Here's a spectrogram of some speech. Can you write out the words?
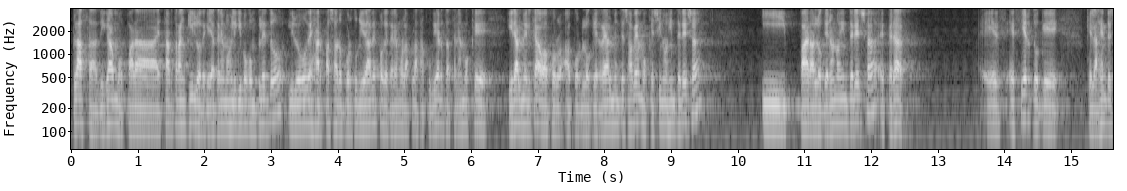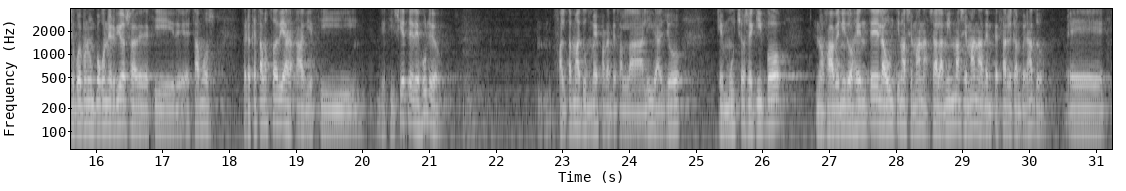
plazas, digamos, para estar tranquilos de que ya tenemos el equipo completo y luego dejar pasar oportunidades porque tenemos las plazas cubiertas. Tenemos que ir al mercado a por, lo que realmente sabemos que sí nos interesa y para lo que no nos interesa, esperar. Es, cierto que, la gente se puede poner un poco nerviosa de decir, estamos, pero es que estamos todavía a 17 de julio. Falta más de un mes para empezar la liga. Yo, en muchos equipos, nos ha venido gente la última semana, o sea, la misma semana de empezar el campeonato. Eh,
